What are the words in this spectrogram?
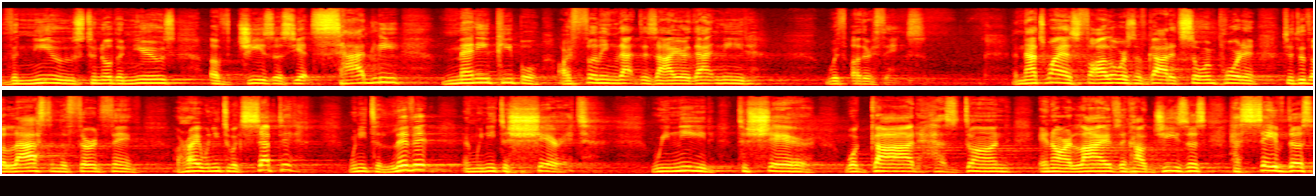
the news, to know the news of Jesus. Yet sadly, many people are filling that desire, that need with other things. And that's why, as followers of God, it's so important to do the last and the third thing. All right, we need to accept it, we need to live it, and we need to share it. We need to share what God has done in our lives and how Jesus has saved us.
